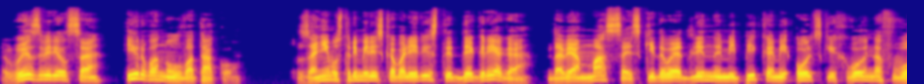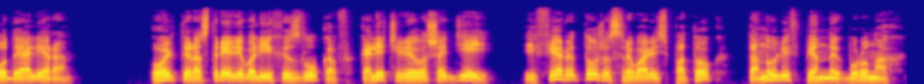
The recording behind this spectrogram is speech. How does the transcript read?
вызверился и рванул в атаку. За ним устремились кавалеристы де Грега, давя массой, скидывая длинными пиками ольских воинов воды Алера. Ольты расстреливали их из луков, калечили лошадей, и феры тоже срывались в поток, тонули в пенных бурунах.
